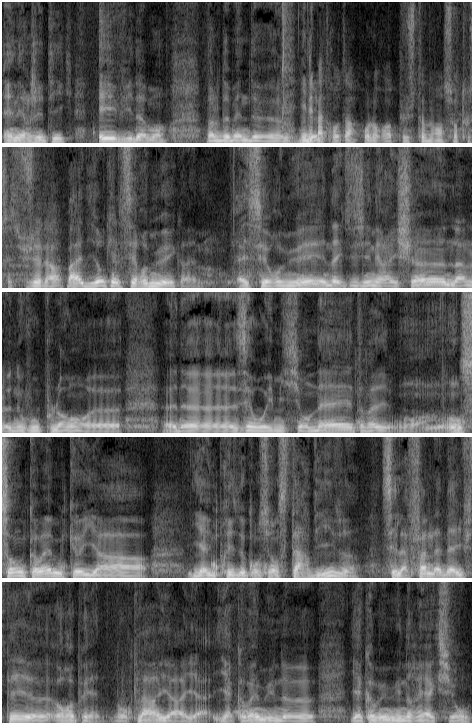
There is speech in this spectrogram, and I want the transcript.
énergétique, évidemment dans le domaine de... Il n'est pas trop tard pour l'Europe justement sur tous ces sujets-là bah, Disons qu'elle s'est remuée quand même. Elle s'est remuée, Next Generation, là, le nouveau plan euh, euh, zéro émission nette. Enfin, on, sent quand même qu'il y a, il y a une prise de conscience tardive c'est la fin de la naïveté euh, européenne. Donc là, il y a, quand même une, il y a quand même une réaction.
